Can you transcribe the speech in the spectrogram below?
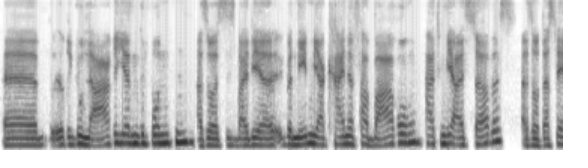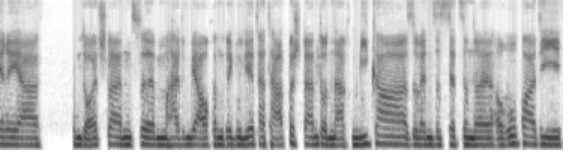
äh, Regularien gebunden. Also es ist, weil wir übernehmen ja keine Verwahrung, halten wir als Service. Also das wäre ja in Deutschland ähm, halten wir auch ein regulierter Tatbestand und nach Mika, also wenn es jetzt in Europa die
